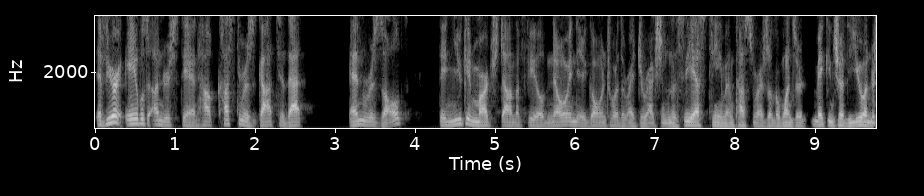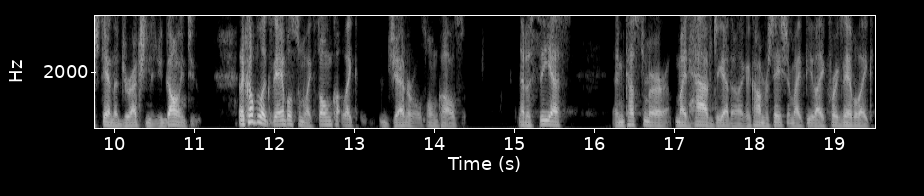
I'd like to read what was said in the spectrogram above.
if you're able to understand how customers got to that end result, then you can march down the field knowing that you're going toward the right direction. The CS team and customers are the ones that are making sure that you understand the direction that you're going to. And a couple of examples from like phone call, like general phone calls that a CS and customer might have together, like a conversation might be like, for example, like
